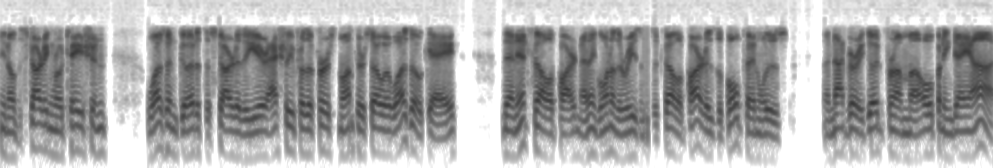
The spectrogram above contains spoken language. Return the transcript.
you know the starting rotation wasn't good at the start of the year. Actually, for the first month or so, it was okay. Then it fell apart, and I think one of the reasons it fell apart is the bullpen was not very good from uh, opening day on.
